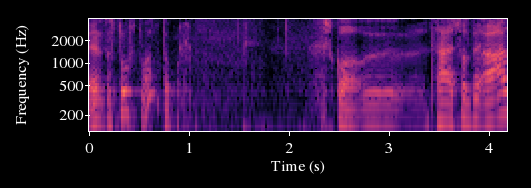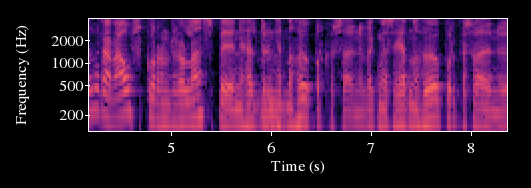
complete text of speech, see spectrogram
er þetta stórt vandamál? Sko, uh, það er svolítið aðrar áskoranir á landsbyðinu heldur mm. en hérna höfuborgarsvæðinu vegna þess að hérna höfuborgarsvæðinu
